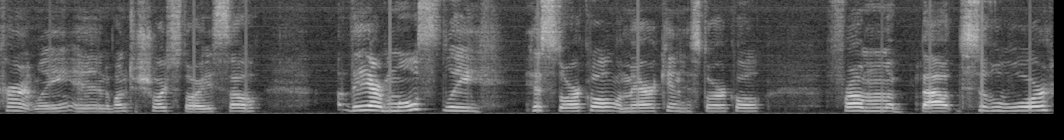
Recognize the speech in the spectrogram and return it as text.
currently and a bunch of short stories. So they are mostly historical, American historical, from about the Civil War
